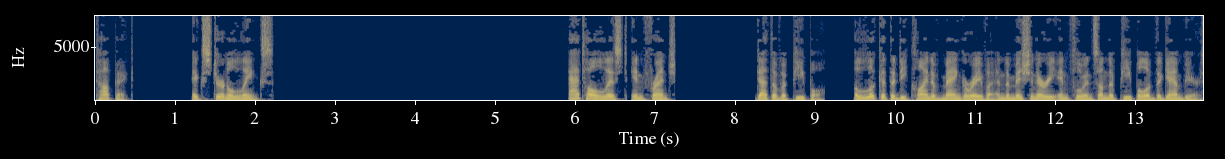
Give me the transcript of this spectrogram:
Topic. External links Atoll list in French Death of a People. A look at the decline of Mangareva and the missionary influence on the people of the Gambiers.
